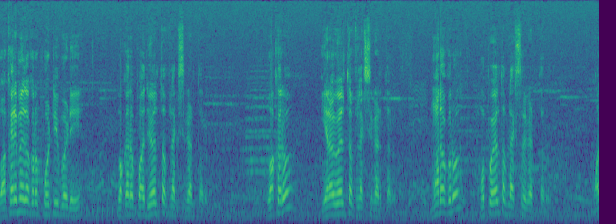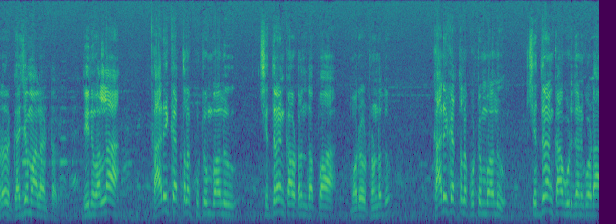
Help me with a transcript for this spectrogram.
ఒకరి మీద ఒకరు పోటీ పడి ఒకరు పదివేలతో ఫ్లెక్స్ కడతారు. ఒకరు ఇరవై వేలతో ఫ్లెక్స్ కడతారు. మరొకరు ముప్పై వేలతో ఫ్లెక్స్లు కడతారు. మరొకరు గజమాల అంటారు. దీనివల్ల కార్యకర్తల కుటుంబాలు ఛిద్రం కావటం తప్ప మరొకటి ఉండదు. కార్యకర్తల కుటుంబాలు ఛిద్రం కాకూడదని కూడా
